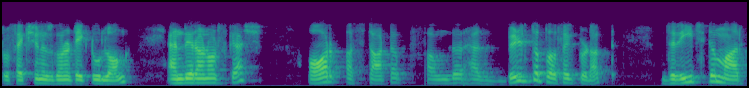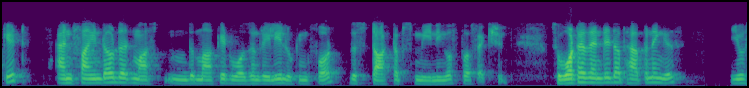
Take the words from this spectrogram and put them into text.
perfection is going to take too long and they run out of cash or a startup founder has built the perfect product they reach the market and find out that the market wasn't really looking for the startup's meaning of perfection so what has ended up happening is you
